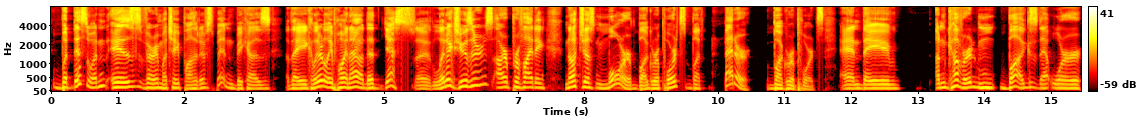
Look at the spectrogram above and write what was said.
but this one is very much a positive spin because they clearly point out that, yes, uh, Linux users are providing not just more bug reports, but better bug reports. And they uncovered m- bugs that were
